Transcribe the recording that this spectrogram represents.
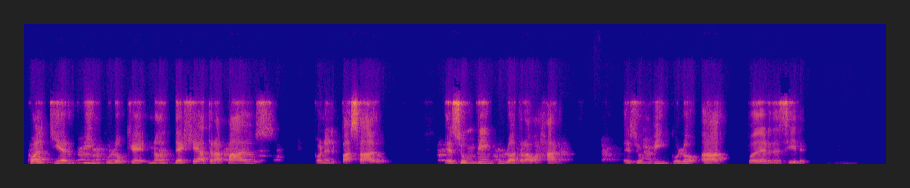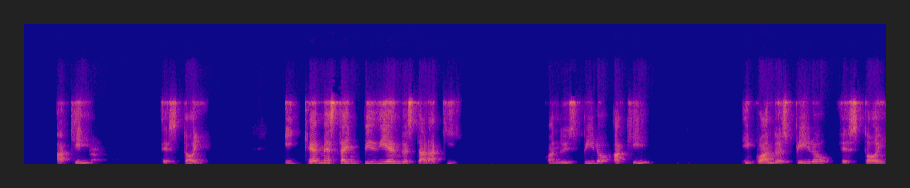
cualquier vínculo que nos deje atrapados con el pasado es un vínculo a trabajar, es un vínculo a poder decir, aquí estoy. ¿Y qué me está impidiendo estar aquí? Cuando inspiro aquí y cuando expiro estoy.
